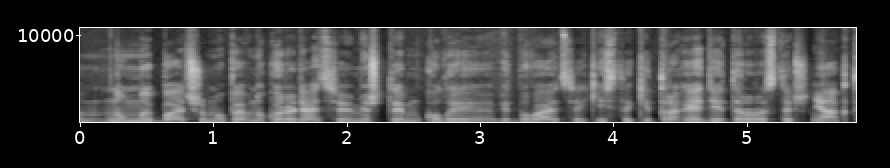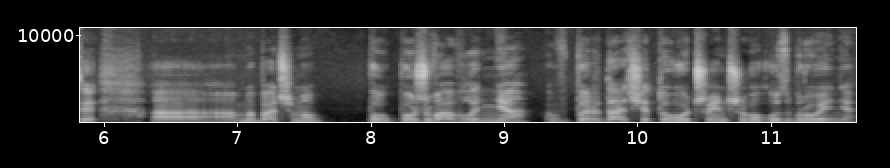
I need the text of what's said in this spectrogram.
ну, ми бачимо певну кореляцію між тим, коли відбуваються якісь такі трагедії, терористичні акти. Ми бачимо. Пожвавлення в передачі того чи іншого озброєння.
